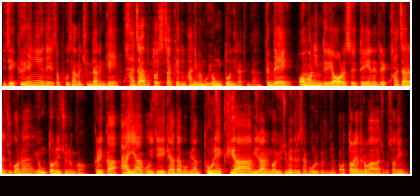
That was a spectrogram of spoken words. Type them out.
이제 그 행위에 대해서 보상을 준다는 게 과자부터 시작해도 아니면 뭐 용돈이라든가. 근데 어머님들이 어렸을 때 얘네들의 과자를 주거나 용돈을 주는 거. 그러니까 아이하고 이제 얘기하다 보면 돈의 귀함이라는 걸 요즘 애들은 잘 모르거든요. 어떤 애들은 와가지고 선생님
